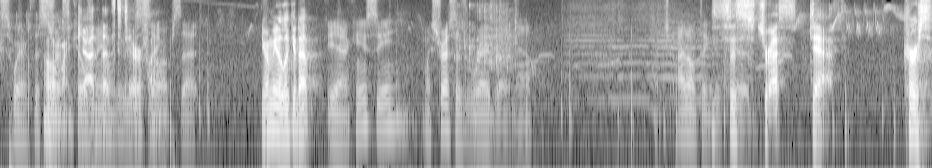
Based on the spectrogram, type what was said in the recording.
swear, if this Oh stress my kills God, me, that's I'm gonna terrifying. So upset. You want me to look it up? Yeah, can you see? My stress is red right now. I don't think It it's says good. stress, death, curse,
